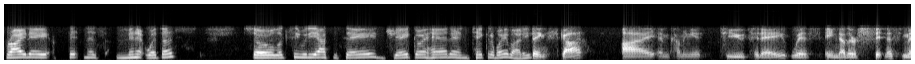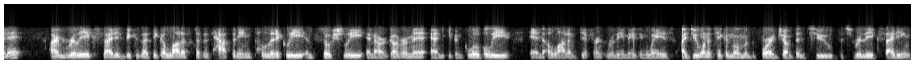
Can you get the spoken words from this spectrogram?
Friday Fitness Minute with us. So let's see what he has to say. Jake, go ahead and take it away, buddy. Thanks, Scott. I am coming to you today with another fitness minute. I'm really excited because I think a lot of stuff is happening politically and socially in our government and even globally in a lot of different really amazing ways. I do want to take a moment before I jump into this really exciting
